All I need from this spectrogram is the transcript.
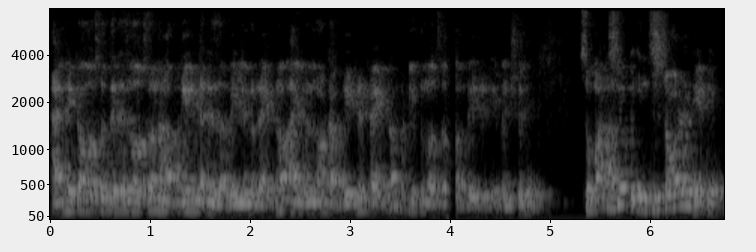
And it also, there is also an update that is available right now. I will not update it right now, but you can also update it eventually. So once you've installed it,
